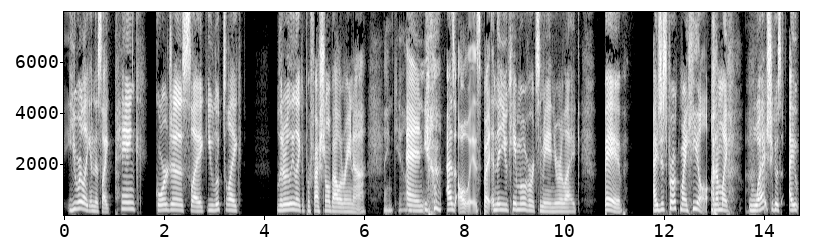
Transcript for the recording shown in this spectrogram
You were like in this like pink, gorgeous, like you looked like literally like a professional ballerina. Thank you. And as always, but and then you came over to me and you were like, "Babe, I just broke my heel." And I'm like, "What?" She goes, "I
